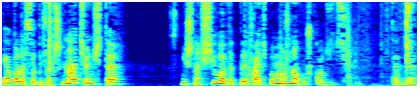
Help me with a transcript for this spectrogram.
Ja wolę sobie zawsze naciąć te, niż na siłę wypychać, bo można uszkodzić wtedy.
